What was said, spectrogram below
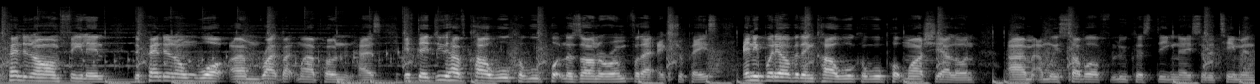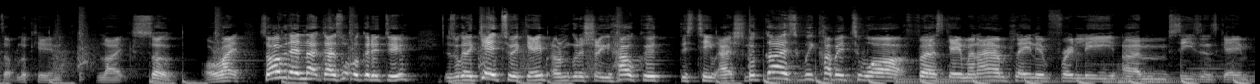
depending on how I'm feeling, depending on what um, right back my opponent has. If they do have Kyle Walker, we'll put Lozano on for that extra pace. Anybody other than Kyle Walker, we'll put Martial on. Um, and we sub off Lucas Digne so the team ends up looking like so. All right. So other than that, guys, what we're going to do is we're going to get into a game and I'm going to show you how good this team actually. So guys, we come into our first game and I am playing in friendly um, seasons game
